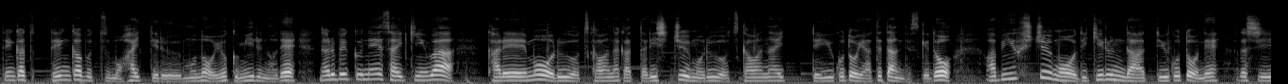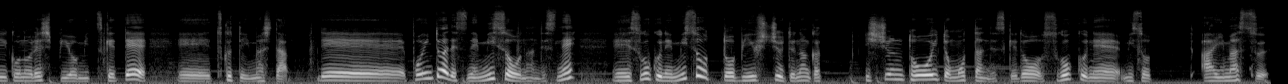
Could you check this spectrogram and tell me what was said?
添加添加物も入ってるものをよく見るのでなるべくね最近はカレーもルーを使わなかったりシチューもルーを使わないっていうことをやってたんですけどあビーフシチューもできるんだっていうことをね私このレシピを見つけて、えー、作ってみました。でポイントはですね味噌なんですね。えー、すごくね味噌とビーフシチューってなんか一瞬遠いと思ったんですけどすごくね味噌合います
